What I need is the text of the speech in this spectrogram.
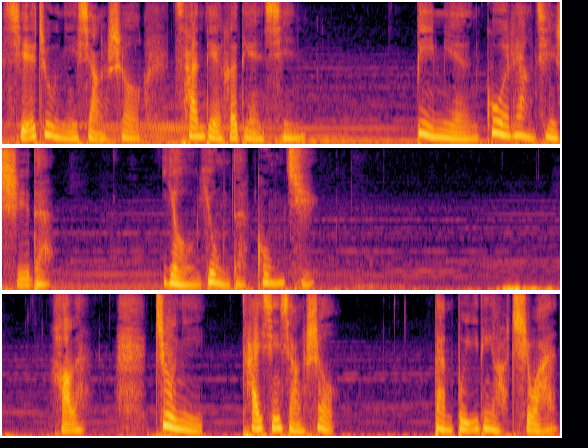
协助你享受餐点和点心。避免过量进食的有用的工具。好了，祝你开心享受，但不一定要吃完。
